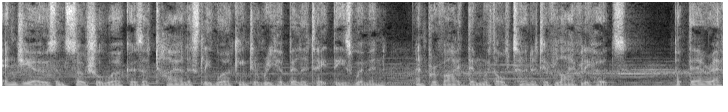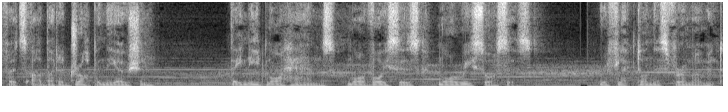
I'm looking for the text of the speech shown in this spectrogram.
NGOs and social workers are tirelessly working to rehabilitate these women and provide them with alternative livelihoods but their efforts are but a drop in the ocean. They need more hands, more voices, more resources. Reflect on this for a moment.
